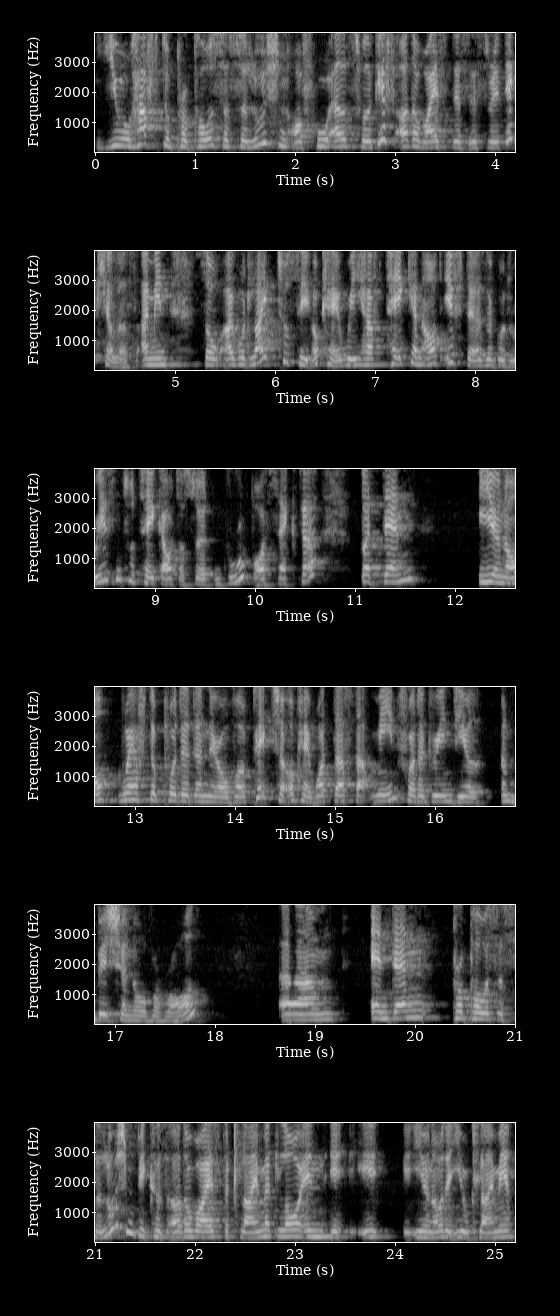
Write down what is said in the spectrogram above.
you have to propose a solution of who else will give. Otherwise, this is ridiculous. I mean, so I would like to see, okay, we have taken out, if there's a good reason to take out a certain group or sector, but then, you know, we have to put it in the overall picture. Okay, what does that mean for the Green Deal ambition overall? Um, and then propose a solution because otherwise the climate law in you know the EU climate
